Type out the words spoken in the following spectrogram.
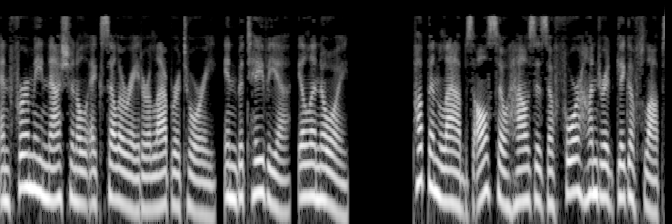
and Fermi National Accelerator Laboratory, in Batavia, Illinois. Pupin Labs also houses a 400 gigaflops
